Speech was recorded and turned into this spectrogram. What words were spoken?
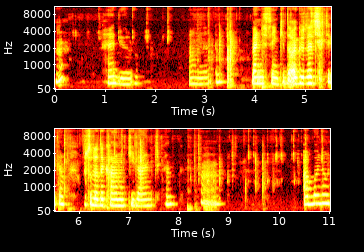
Hı? He diyorum. Anladım. Bence seninki daha güzel çıkacak ama bu sırada Kaan'ınkiyle aynı çıkan. Abone ol.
